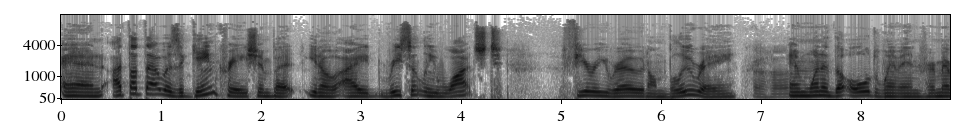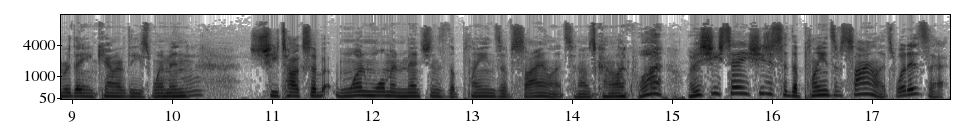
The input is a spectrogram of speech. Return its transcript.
And I thought that was a game creation, but you know, I recently watched Fury Road on Blu-ray, uh-huh. and one of the old women, remember they encountered these women. Mm-hmm. She talks about one woman mentions the plains of silence, and I was kind of like, "What? What did she say?" She just said the plains of silence. What is that?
